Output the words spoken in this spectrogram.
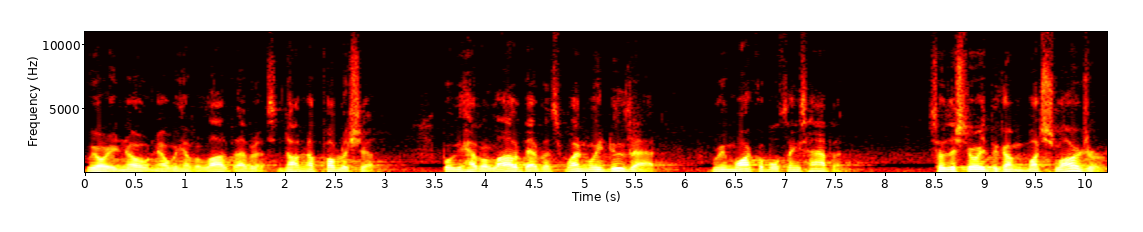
We already know, now we have a lot of evidence, not enough published yet, but we have a lot of evidence. When we do that, remarkable things happen. So this story becomes much larger.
